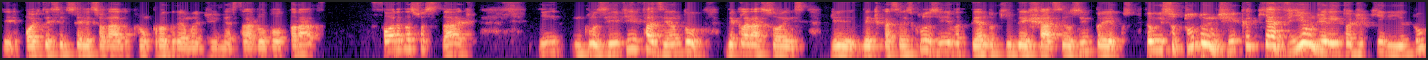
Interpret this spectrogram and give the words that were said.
Ele pode ter sido selecionado para um programa de mestrado ou doutorado fora da sua cidade inclusive, fazendo declarações de dedicação exclusiva, tendo que deixar seus empregos. Então, isso tudo indica que havia um direito adquirido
